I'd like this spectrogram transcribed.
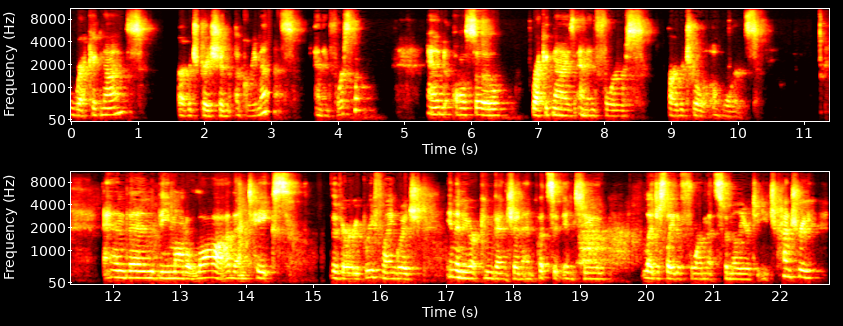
recognize arbitration agreements and enforce them, and also recognize and enforce arbitral awards. And then the model law then takes the very brief language in the New York Convention and puts it into legislative form that's familiar to each country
